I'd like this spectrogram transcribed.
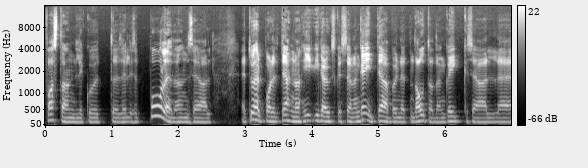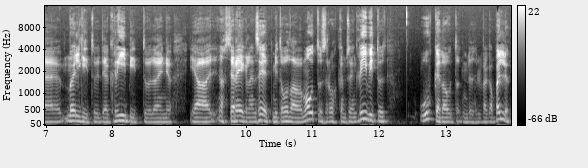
vastandlikud sellised pooled on seal et ühelt poolelt jah, noh, igaüks, kes seal on käinud, teab, on ju, et need autod on kõik seal äh, mölgitud ja kriibitud, on ju, ja noh, see reegel on see, et mida odavam auto, seda rohkem see on kriibitud, uhked autod, mida seal väga palju,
